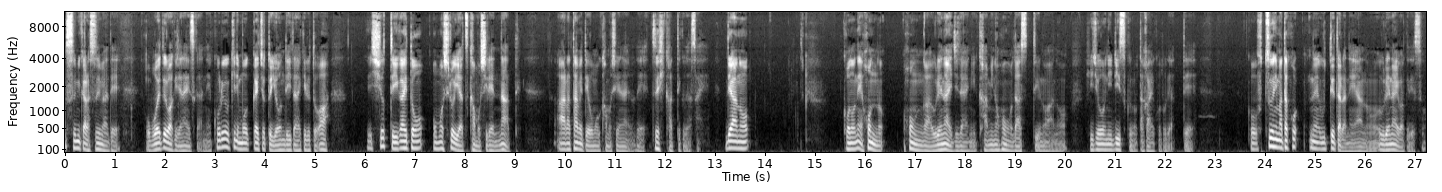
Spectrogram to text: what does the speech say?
隅から隅まで覚えてるわけじゃないですからね。これを機にもう一回ちょっと読んでいただけるとあ一緒って意外と面白いやつかもしれんなって改めて思うかもしれないので是非買ってください。であのこのね本の本が売れない時代に紙の本を出すっていうのはあの非常にリスクの高いことであってこう普通にまたこ、ね、売ってたらねあの売れないわけですよ。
